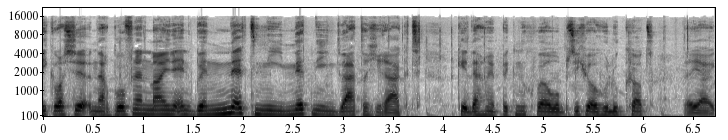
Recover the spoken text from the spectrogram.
Ik was uh, naar boven aan het minen en ik ben net niet, net niet in het water geraakt. Oké, daarmee heb ik nog wel op zich wel geluk gehad. Dat, ja,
